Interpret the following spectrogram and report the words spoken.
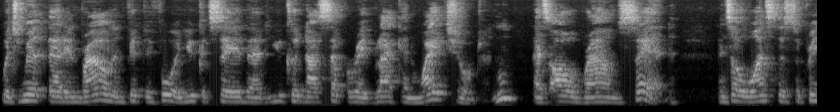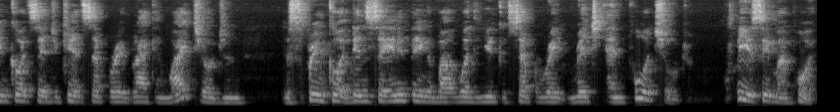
which meant that in Brown in 54, you could say that you could not separate black and white children. That's all Brown said. And so once the Supreme Court said you can't separate black and white children, the Supreme Court didn't say anything about whether you could separate rich and poor children. You see my point.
